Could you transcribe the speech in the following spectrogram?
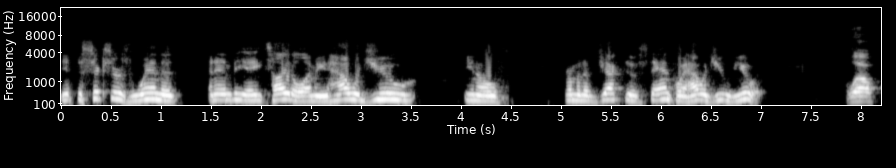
If the Sixers win a, an NBA title, I mean, how would you, you know, from an objective standpoint, how would you view it? Well,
